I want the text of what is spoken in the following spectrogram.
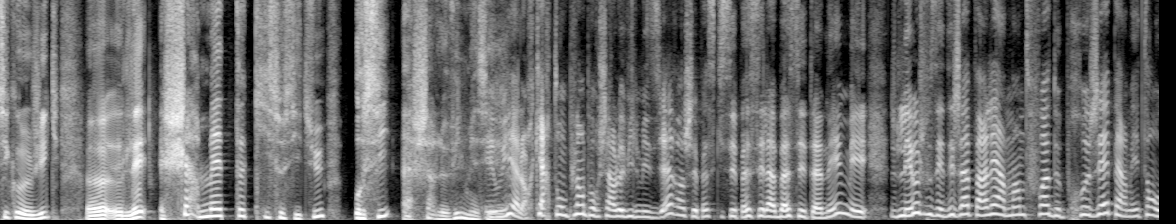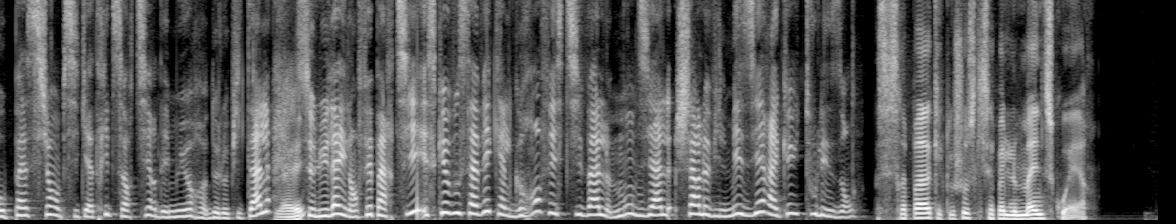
médico-psychologique euh, Les Charmettes qui se situe aussi à Charleville-Mézières. Et oui, alors carton plein pour Charleville-Mézières. Hein, je ne sais pas ce qui s'est passé là-bas cette année, mais Léo, je vous ai déjà parlé à maintes fois de projets permettant aux patients en psychiatrie de sortir des murs de l'hôpital. Ouais. Celui-là, il en fait partie. Est-ce que vous savez quel grand festival mondial Charleville-Mézières accueille tous les ans? Ce serait pas quelque chose qui s'appelle le Mind Square?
